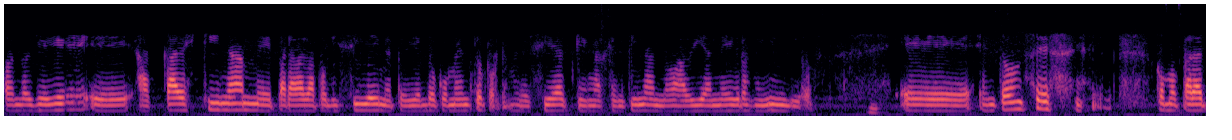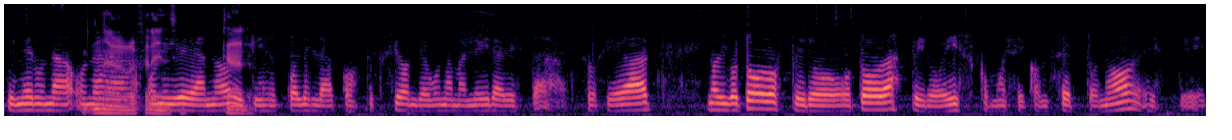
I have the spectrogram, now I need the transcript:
cuando llegué eh, a cada esquina me paraba la policía y me pedía el documento porque me decía que en Argentina no había negros ni indios. Eh, entonces, como para tener una, una, idea ¿no? de que, cuál es la construcción de alguna manera de esta sociedad, no digo todos, pero todas, pero es como ese concepto, ¿no? Este,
